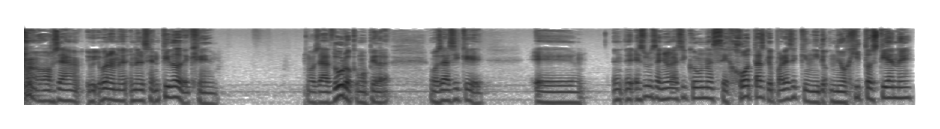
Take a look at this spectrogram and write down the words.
o sea, bueno, en el, sentido de que, o sea, duro como piedra. O sea, así que es un señor así con unas cejotas que parece que ni, ni ojitos tiene.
